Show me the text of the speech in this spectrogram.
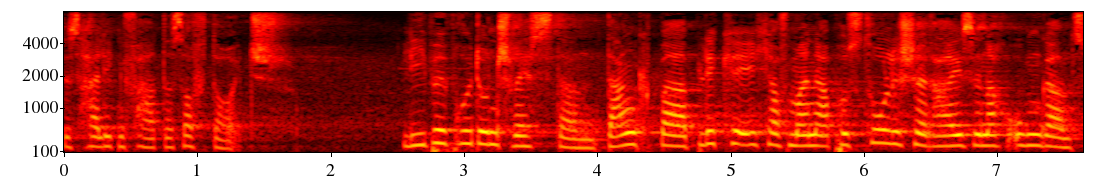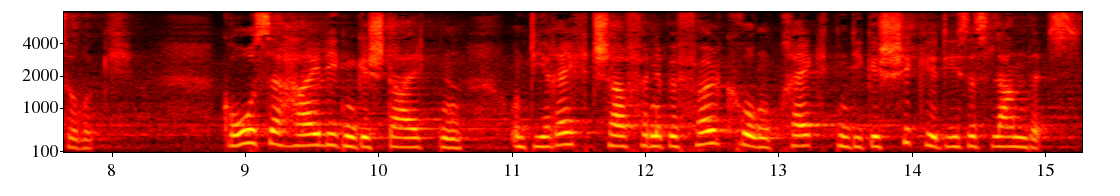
des Heiligen Vaters auf Deutsch. Liebe Brüder und Schwestern, dankbar blicke ich auf meine apostolische Reise nach Ungarn zurück. Große Heiligengestalten und die rechtschaffene Bevölkerung prägten die Geschicke dieses Landes.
